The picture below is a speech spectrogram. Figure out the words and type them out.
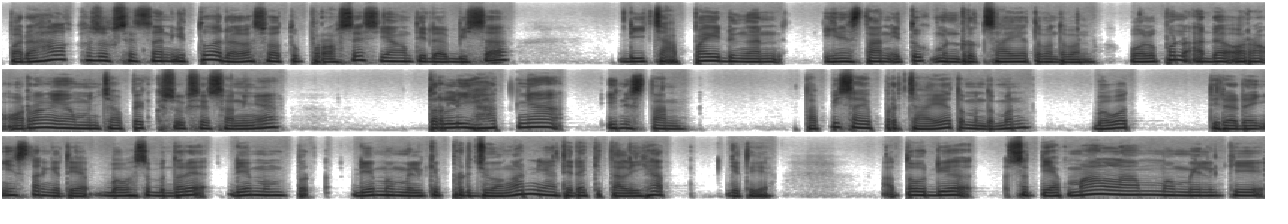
Padahal kesuksesan itu adalah suatu proses yang tidak bisa dicapai dengan instan itu menurut saya teman-teman walaupun ada orang-orang yang mencapai kesuksesannya terlihatnya instan. Tapi saya percaya teman-teman bahwa tidak ada yang instan gitu ya. Bahwa sebenarnya dia memper, dia memiliki perjuangan yang tidak kita lihat gitu ya. Atau dia setiap malam memiliki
